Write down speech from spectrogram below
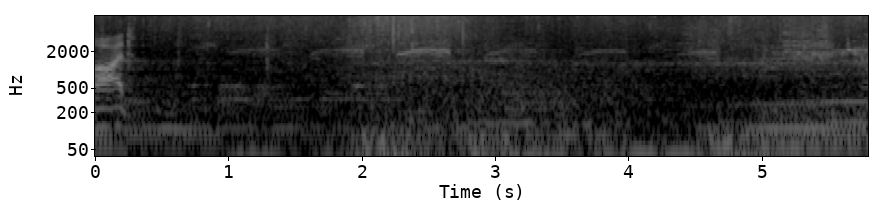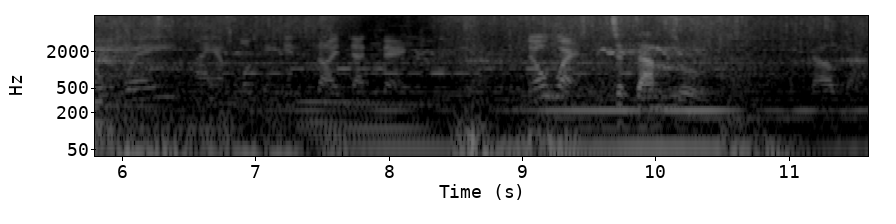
God. No way I am looking inside that thing. No way. It's a damn tool. Calm down.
